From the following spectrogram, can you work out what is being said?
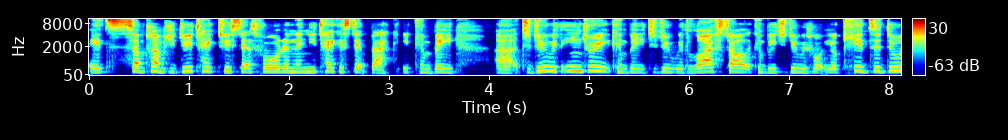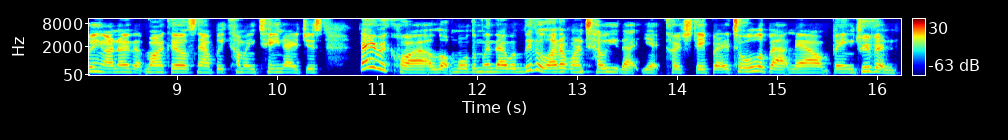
It's sometimes you do take two steps forward and then you take a step back. It can be uh, to do with injury it can be to do with lifestyle it can be to do with what your kids are doing. I know that my girls now becoming teenagers they require a lot more than when they were little. I don't want to tell you that yet coach steve but it's all about now being driven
